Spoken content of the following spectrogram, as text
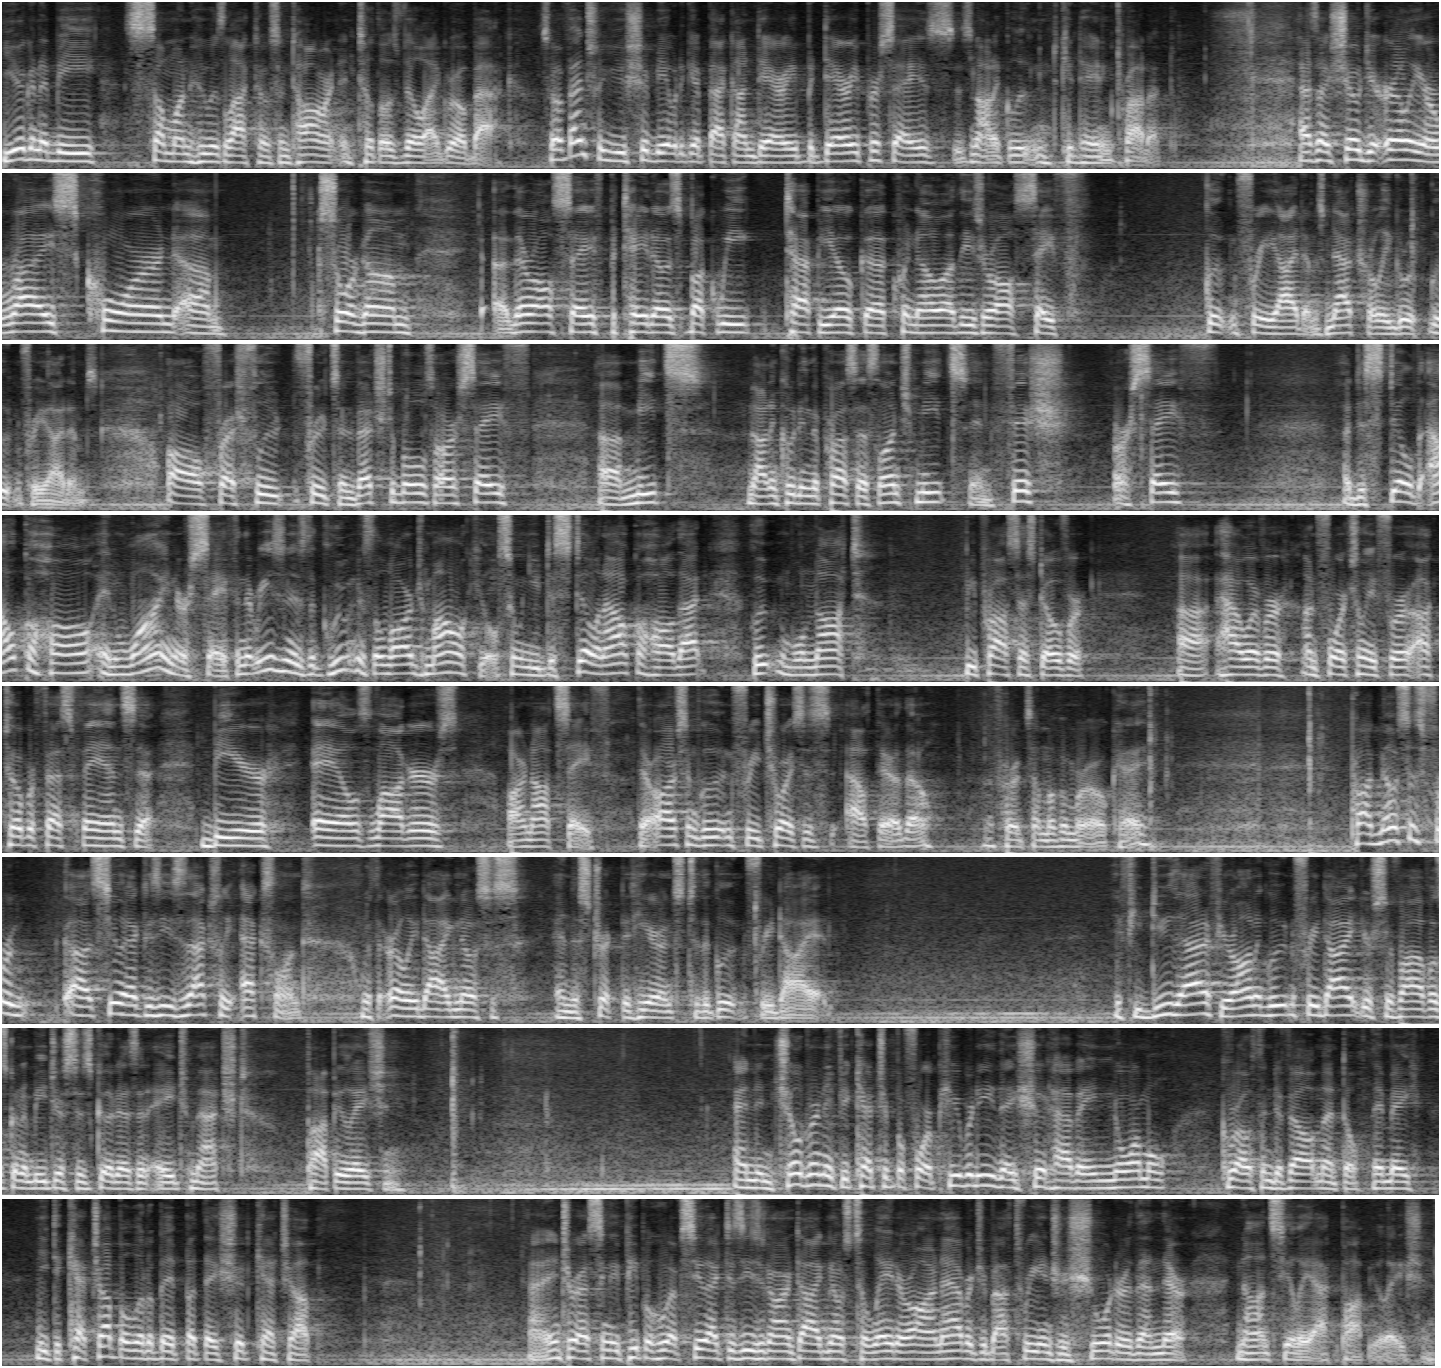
you're going to be someone who is lactose intolerant until those villi grow back. So eventually you should be able to get back on dairy, but dairy per se is, is not a gluten containing product. As I showed you earlier, rice, corn, um, sorghum, uh, they're all safe. Potatoes, buckwheat, tapioca, quinoa, these are all safe gluten-free items, naturally gluten-free items. All fresh fruits and vegetables are safe. Uh, meats, not including the processed lunch meats, and fish are safe. A distilled alcohol and wine are safe. And the reason is the gluten is a large molecule. So when you distill an alcohol, that gluten will not be processed over. Uh, however, unfortunately for Oktoberfest fans, uh, beer, ales, lagers are not safe. There are some gluten-free choices out there though. I've heard some of them are okay. Prognosis for uh, celiac disease is actually excellent with early diagnosis and the strict adherence to the gluten-free diet. If you do that, if you're on a gluten-free diet, your survival is going to be just as good as an age-matched population. And in children, if you catch it before puberty, they should have a normal growth and developmental. They may need to catch up a little bit, but they should catch up. Uh, interestingly, people who have celiac disease and aren't diagnosed till later are on average about three inches shorter than their non-celiac population.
